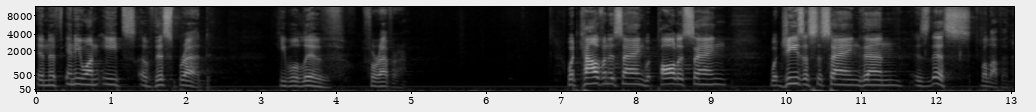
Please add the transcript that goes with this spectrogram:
And if anyone eats of this bread, he will live forever. What Calvin is saying, what Paul is saying, what Jesus is saying then is this, beloved.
